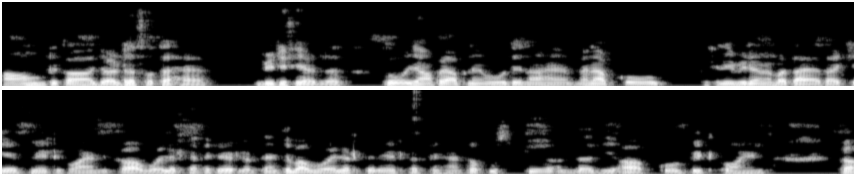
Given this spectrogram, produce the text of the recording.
अकाउंट का जो एड्रेस होता है बीटीसी एड्रेस तो यहाँ पे आपने वो देना है। मैंने आपको पिछली वीडियो में बताया था कि बिटकॉइन का वॉलेट कैसे क्रिएट करते हैं। जब आप वॉलेट क्रिएट करते हैं तो उसके अंदर ही आपको बिटकॉइन का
